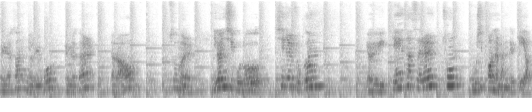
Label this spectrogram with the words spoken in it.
열여섯, 열일곱, 열여덟, 열아홉, 스물 이런 식으로 실을 조금 여유 있게 사슬을 총 50번을 만들게요.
